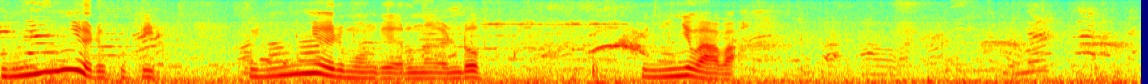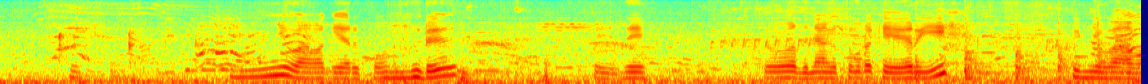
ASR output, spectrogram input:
കുഞ്ഞൊരു കുട്ടി. കുഞ്ഞൊരു മോൻ കയറുന്ന കണ്ടോ? കുഞ്ഞു വാവ. കുഞ്ഞു വാവ കയറി പോകുന്നുണ്ട് ഇത് ഓ അതിനകത്തൂടെ കയറി കുഞ്ഞു വാവ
